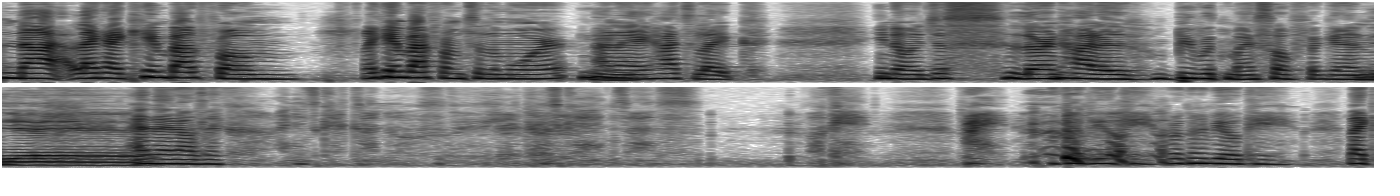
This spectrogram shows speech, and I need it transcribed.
not like I came back from I came back from Tullamore Hmm. and I had to like you know just learn how to be with myself again Yeah, yeah, yeah. and then I was like I need to get candles I need to get incense okay right we're gonna be okay we're gonna be okay like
